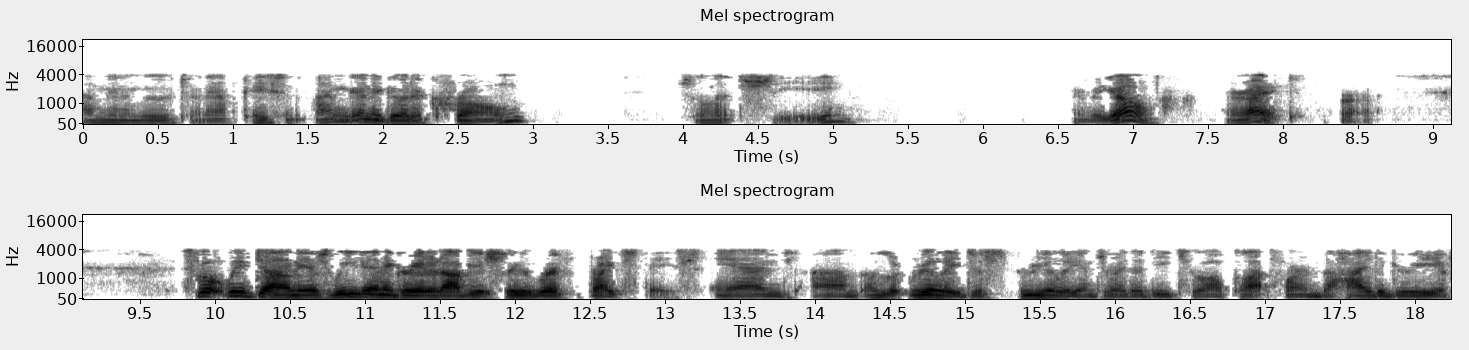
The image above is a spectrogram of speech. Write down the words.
I'm going to move to an application. I'm going to go to Chrome. So let's see. There we go. All right. So what we've done is we've integrated, obviously, with Brightspace, and um, really just really enjoy the D2L platform, the high degree of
